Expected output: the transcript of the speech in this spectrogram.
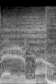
better to.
